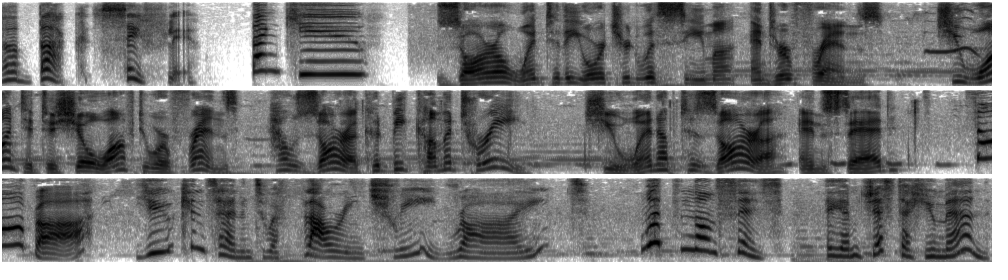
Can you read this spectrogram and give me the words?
her back safely. Thank you. Zara went to the orchard with Seema and her friends. She wanted to show off to her friends how Zara could become a tree. She went up to Zara and said, Zara, you can turn into a flowering tree, right? What nonsense! I am just a human,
